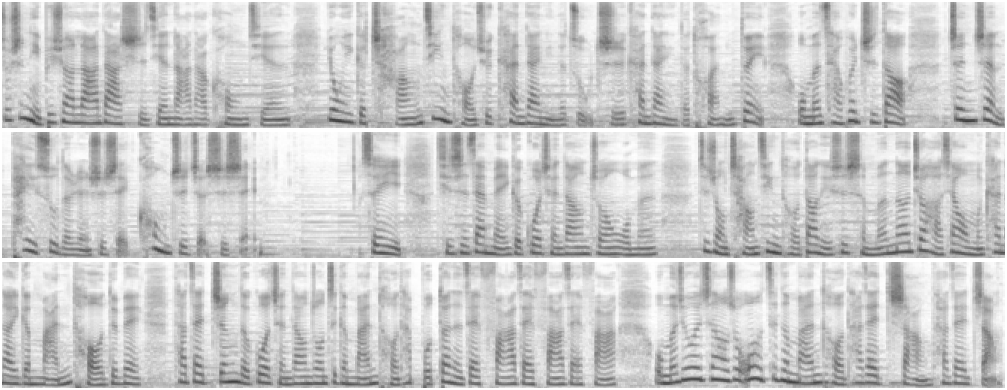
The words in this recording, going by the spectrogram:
就是你必须要拉大时间、拉大空间，用一个长镜头去看待你的组织、看待你的团队，我们才会知道真正配速的人是谁，控制者是谁。所以，其实，在每一个过程当中，我们这种长镜头到底是什么呢？就好像我们看到一个馒头，对不对？它在蒸的过程当中，这个馒头它不断的在发，在发，在发，我们就会知道说，哇，这个馒头它在长，它在长。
